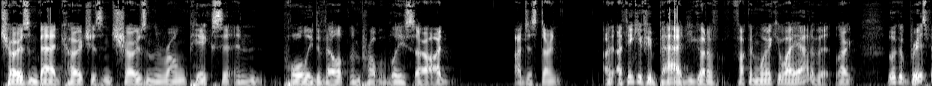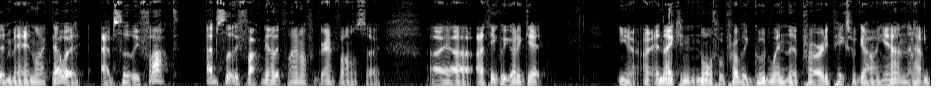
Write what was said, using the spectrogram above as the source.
chosen bad coaches and chosen the wrong picks and poorly developed them probably. So I, I just don't. I, I think if you're bad, you got to fucking work your way out of it. Like, look at Brisbane, man. Like they were absolutely fucked, absolutely fucked. Now they're playing off a grand final. So I, uh, I think we got to get. You know, and they can. North were probably good when the priority picks were going out, and they haven't.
